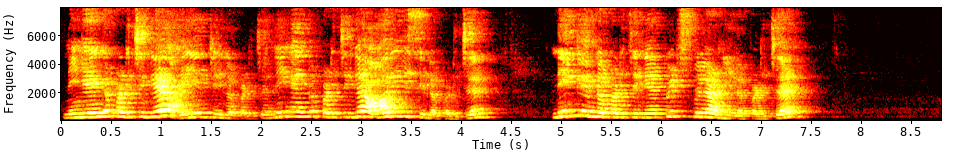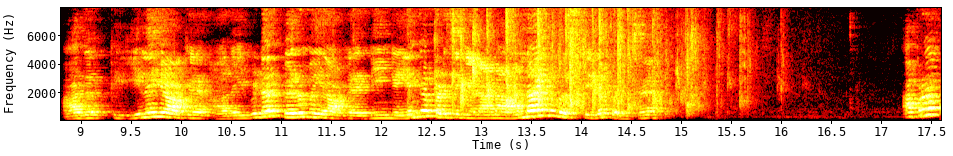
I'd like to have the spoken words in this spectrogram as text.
நீங்க எங்க படிச்சீங்க? ஐஐடியில படிச்ச. நீங்க எங்க படிச்சீங்க? ஆர்இசியில படிச்ச. நீங்க எங்க படிச்சீங்க? பிட்ஸ் பிலானியில படிச்சேன் அதற்கு இணையாக அதை விட பெருமையாக நீங்க எங்க படிச்சீங்க? நான் அண்ணா யூனிவர்சிட்டியில படிச்சேன். அப்புறம்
